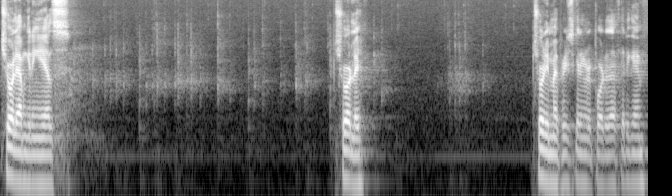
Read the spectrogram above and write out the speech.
Surely I'm getting heals. Surely. Surely my priest is getting reported after the game.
